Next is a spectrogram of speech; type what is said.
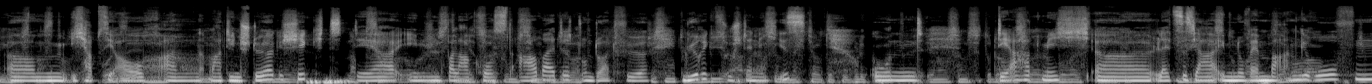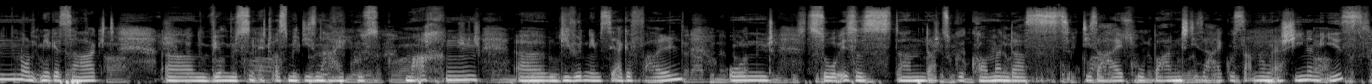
ähm, ich habe sie auch an Martin Stör geschickt, der im Verlag Kost arbeitet und dort für Lyrik zuständig ist. Und der hat mich äh, letztes Jahr im November angerufen und mir gesagt, äh, wir müssen etwas mit diesen Haikus machen. Äh, die würden ihm sehr gefallen. Und so ist es dann dazu gekommen, dass dieser Haiku-Band, diese Haiku-Sammlung erschienen ist,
